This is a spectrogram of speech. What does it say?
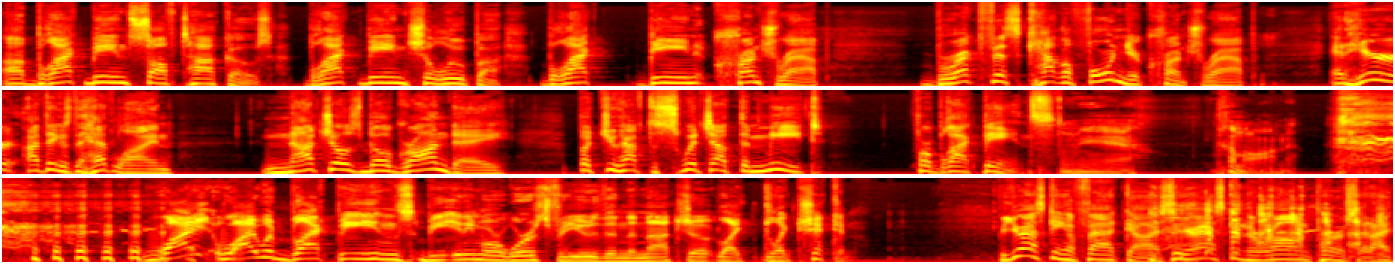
Uh, black bean soft tacos, black bean chalupa, black bean crunch wrap, breakfast California crunch wrap, and here I think is the headline: Nachos BellGrande, but you have to switch out the meat for black beans. Yeah. Come on. why why would black beans be any more worse for you than the nacho like like chicken? But you're asking a fat guy, so you're asking the wrong person. I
